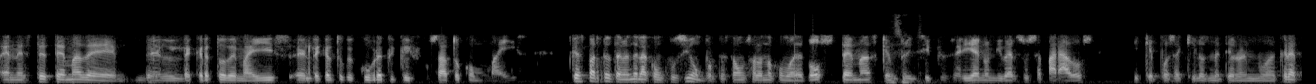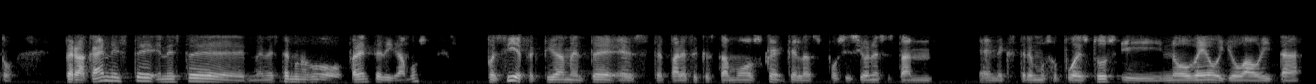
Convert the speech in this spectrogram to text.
en este tema de del decreto de maíz, el decreto que cubre el glifosato como maíz, que es parte también de la confusión, porque estamos hablando como de dos temas que en principio serían universos separados y que pues aquí los metieron en el mismo decreto. Pero acá en este, en este, en este nuevo frente, digamos, pues sí, efectivamente, este, parece que estamos, que, que las posiciones están en extremos opuestos y no veo yo ahorita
